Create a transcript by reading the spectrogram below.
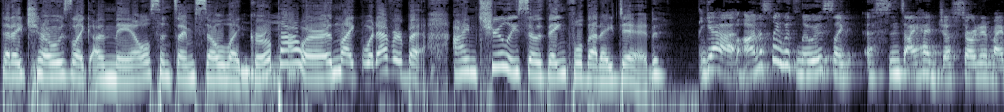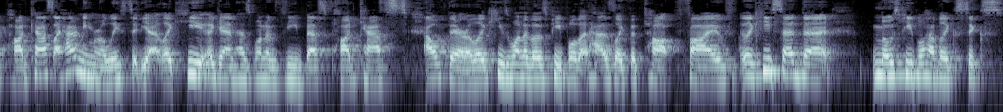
that I chose like a male since I'm so like girl Mm-hmm. power and like whatever, but I'm truly so thankful that I did. Yeah, honestly, with Lewis, like since I had just started my podcast, I haven't even released it yet. Like he again has one of the best podcasts out there. Like he's one of those people that has like the top five. Like he said that most people have like six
